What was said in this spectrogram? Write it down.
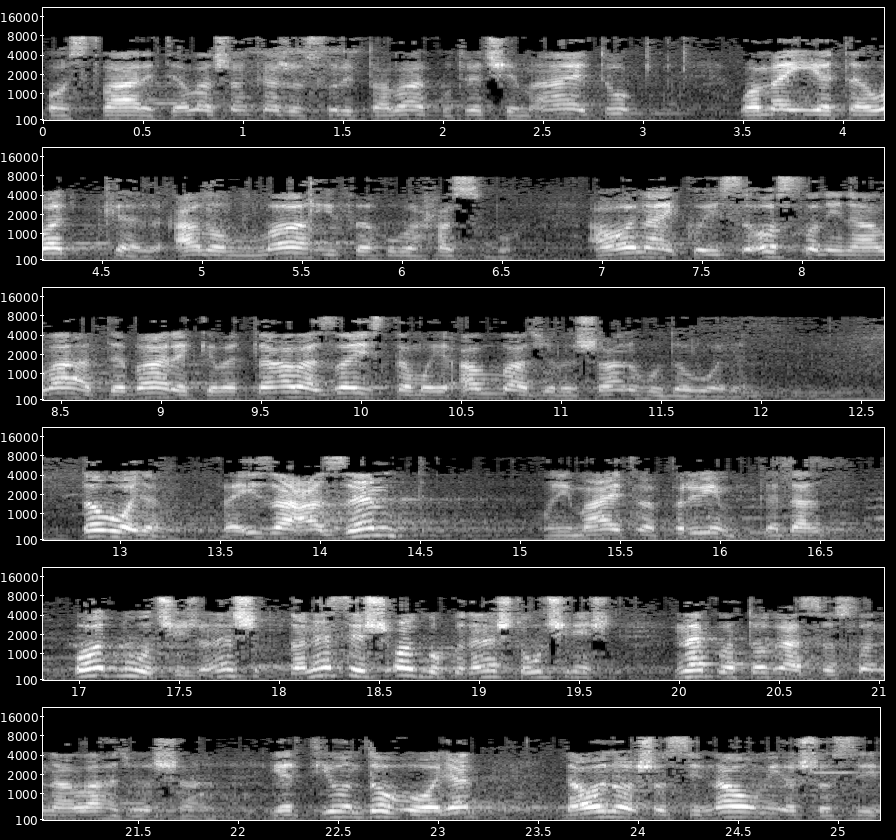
ostvariti. Allah šan kaže u suri Talak u trećem ajetu وَمَنْ يَتَوَكَّلْ عَلَى اللَّهِ فَهُوَ حَسْبُهُ A onaj koji se osloni na Allaha te bareke ve ta'ala, zaista mu je Allah Đelešanuhu dovoljan. Dovoljan. Fa iza azemt onim ajetima prvim, kada odlučiš, doneseš odluku da nešto učiniš, nakon toga se osloni na Allaha Đelešanu. Jer ti on dovoljan da ono što si naumio, što si e,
